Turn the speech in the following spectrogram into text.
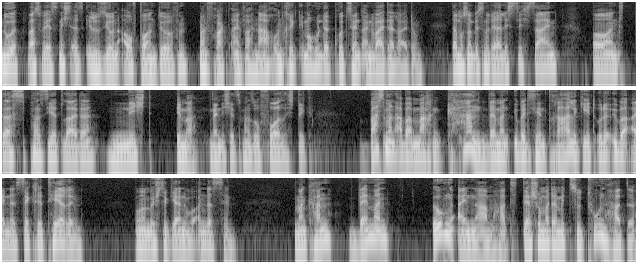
Nur, was wir jetzt nicht als Illusion aufbauen dürfen, man fragt einfach nach und kriegt immer 100% eine Weiterleitung. Da muss man ein bisschen realistisch sein und das passiert leider nicht immer, nenne ich jetzt mal so vorsichtig. Was man aber machen kann, wenn man über die Zentrale geht oder über eine Sekretärin und man möchte gerne woanders hin, man kann, wenn man irgendeinen Namen hat, der schon mal damit zu tun hatte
